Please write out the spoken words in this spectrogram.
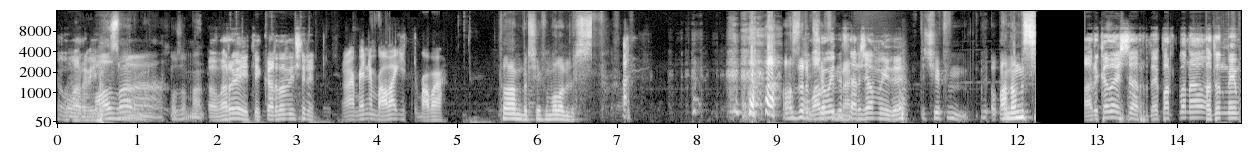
var Bey. Olmaz Var mı? O zaman Var Bey tekrardan düşünün. Ya benim baba gitti baba. tamamdır şefim olabilirsin. Hazırım Var şefim mıydı ben. Sercan mıydı? Şefim anamı s- Arkadaşlar departmana kadın memur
